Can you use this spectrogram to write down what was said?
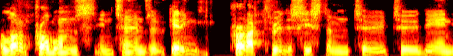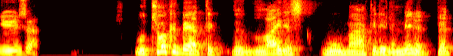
a lot of problems in terms of getting product through the system to, to the end user. We'll talk about the, the latest wool market in a minute, but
